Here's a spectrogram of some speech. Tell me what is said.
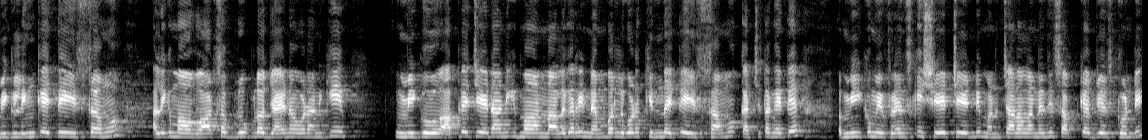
మీకు లింక్ అయితే ఇస్తాము. అలాగే మా వాట్సాప్ గ్రూప్లో జాయిన్ అవ్వడానికి మీకు అప్లై చేయడానికి మా నలుగురి నెంబర్లు కూడా కింద అయితే ఇస్తాము. ఖచ్చితంగా అయితే మీకు మీ ఫ్రెండ్స్కి షేర్ చేయండి మన ఛానల్ అనేది సబ్స్క్రైబ్ చేసుకోండి.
